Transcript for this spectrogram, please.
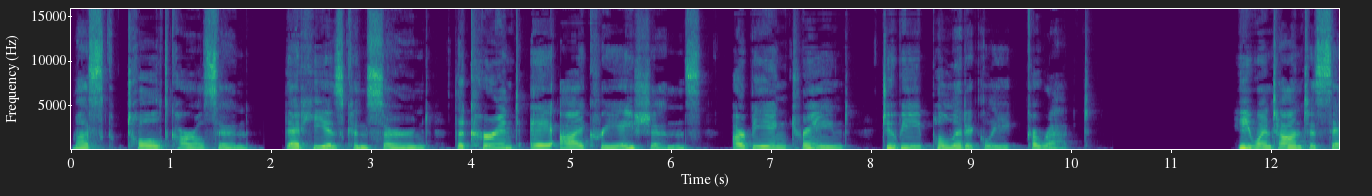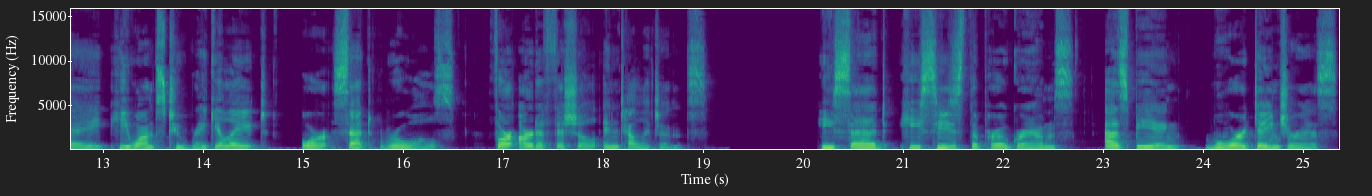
Musk told Carlson that he is concerned the current AI creations are being trained to be politically correct. He went on to say he wants to regulate or set rules for artificial intelligence. He said he sees the programs as being more dangerous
